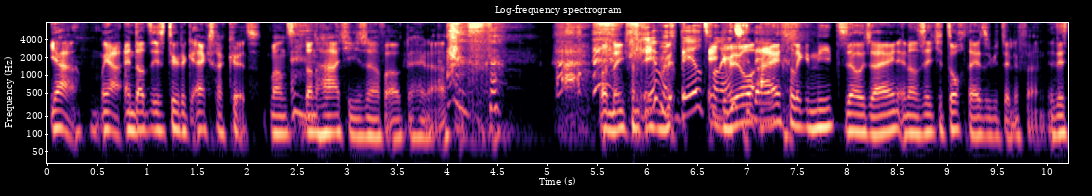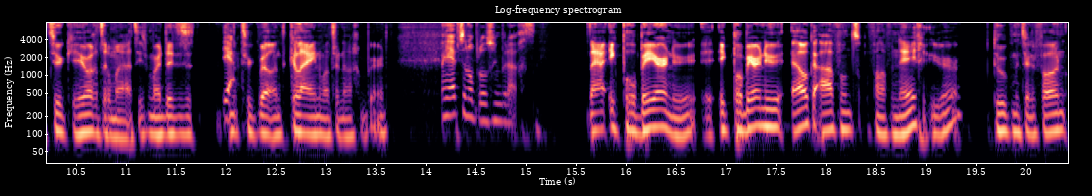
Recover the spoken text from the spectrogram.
Ja, maar ja, en dat is natuurlijk extra kut. Want dan haat je jezelf ook de hele avond. Want denk van, ik, Grimmig beeld van ik wil eigenlijk niet zo zijn. En dan zit je toch steeds op je telefoon. Het is natuurlijk heel erg dramatisch. Maar dit is Ja. natuurlijk wel in het klein wat er dan gebeurt. Maar je hebt een oplossing bedacht. Nou ja, ik probeer nu. Ik probeer nu elke avond vanaf 9 uur. Doe ik mijn telefoon,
